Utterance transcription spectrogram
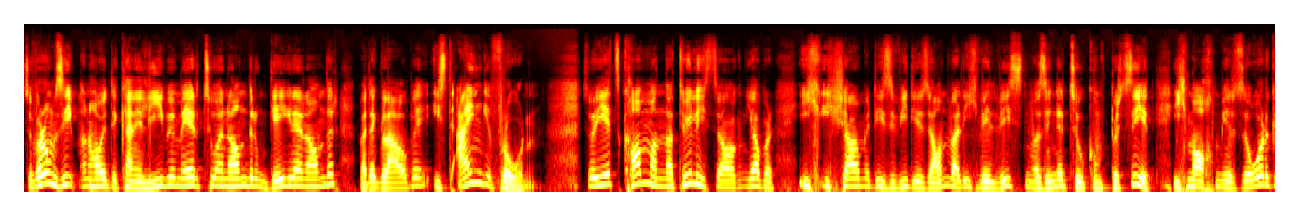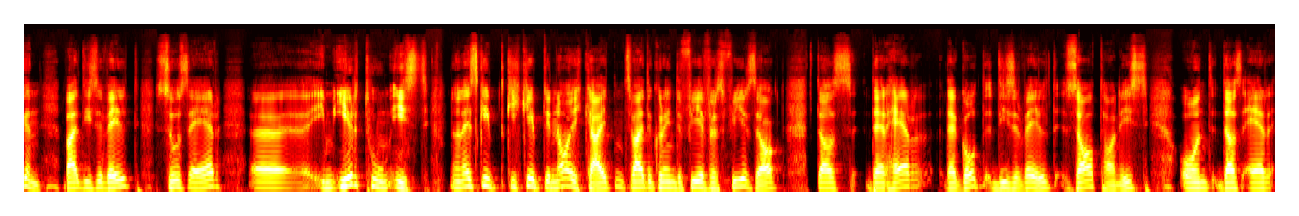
So, warum sieht man heute keine Liebe mehr zueinander und gegeneinander? Weil der Glaube ist eingefroren. So, jetzt kann man natürlich sagen, ja, aber ich, ich schaue mir diese Videos an, weil ich will wissen, was in der Zukunft passiert. Ich mache mir Sorgen, weil diese Welt so sehr äh, im Irrtum ist. Und es gibt, ich gebe dir Neuigkeiten, 2. Korinther 4, Vers 4 sagt, dass der Herr der Gott dieser Welt Satan ist und dass er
